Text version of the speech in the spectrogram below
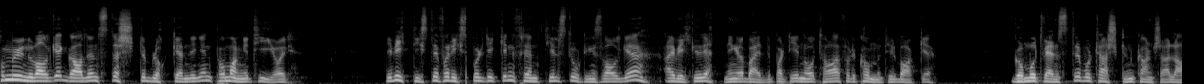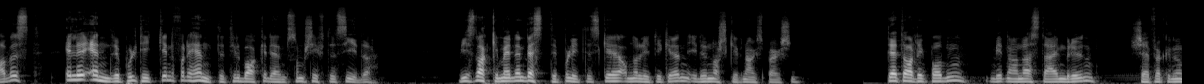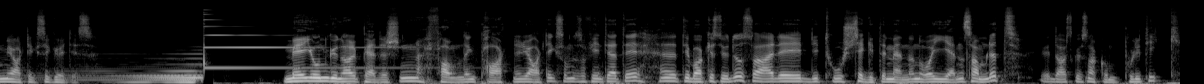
Kommunevalget ga den største blokkendringen på mange tiår. Det viktigste for rikspolitikken frem til stortingsvalget er hvilken retning Arbeiderpartiet nå tar for å komme tilbake. Gå mot venstre, hvor terskelen kanskje er lavest, eller endre politikken for å hente tilbake dem som skiftet side. Vi snakker med den beste politiske analytikeren i den norske finansbransjen. Dette er Arctic-poden. Mitt navn er Stein Brun, sjeføkonom i Arctic Securities. Med Jon Gunnar Pedersen, founding partner i Arctic, som det så fint heter, eh, tilbake i studio, så er de, de to skjeggete mennene nå igjen samlet. I dag skal vi snakke om politikk.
